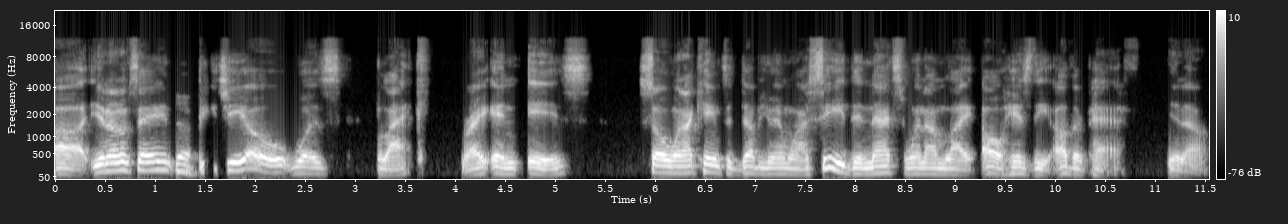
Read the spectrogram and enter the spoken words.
Uh, you know what I'm saying? Yeah. BGO was black, right? And is. So when I came to WNYC, then that's when I'm like, oh, here's the other path, you know.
